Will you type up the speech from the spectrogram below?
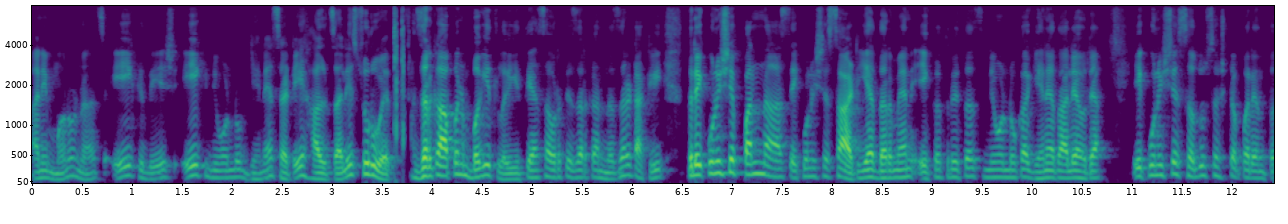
आणि म्हणूनच एक देश एक निवडणूक घेण्यासाठी हालचाली सुरू आहेत. जर का आपण बघितलं इतिहासावरती जर का नजर टाकली तर एकोणीसशे पन्नास एकोणीसशे साठ या दरम्यान एकत्रितच निवडणुका घेण्यात आल्या होत्या. एकोणीसशे सदुसष्ट पर्यंत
